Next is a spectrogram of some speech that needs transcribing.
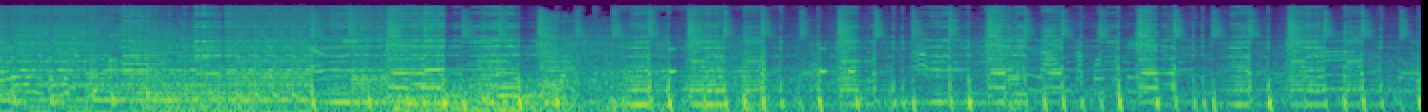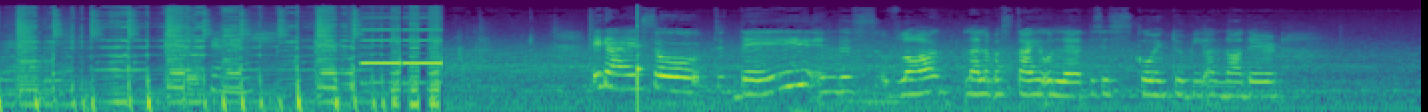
Hey guys! So, today, in this vlog, lalabas tayo ulit. This is going to be another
